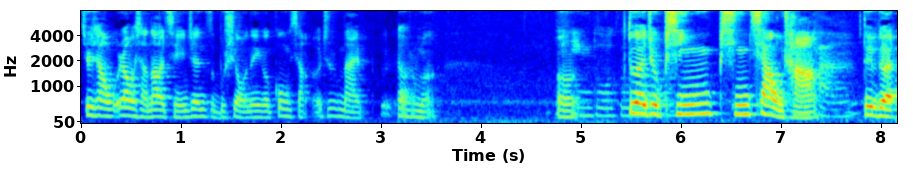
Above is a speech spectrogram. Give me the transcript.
就像让我想到前一阵子不是有那个共享，就是买叫什么，嗯，对，就拼拼下午茶，对不对？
